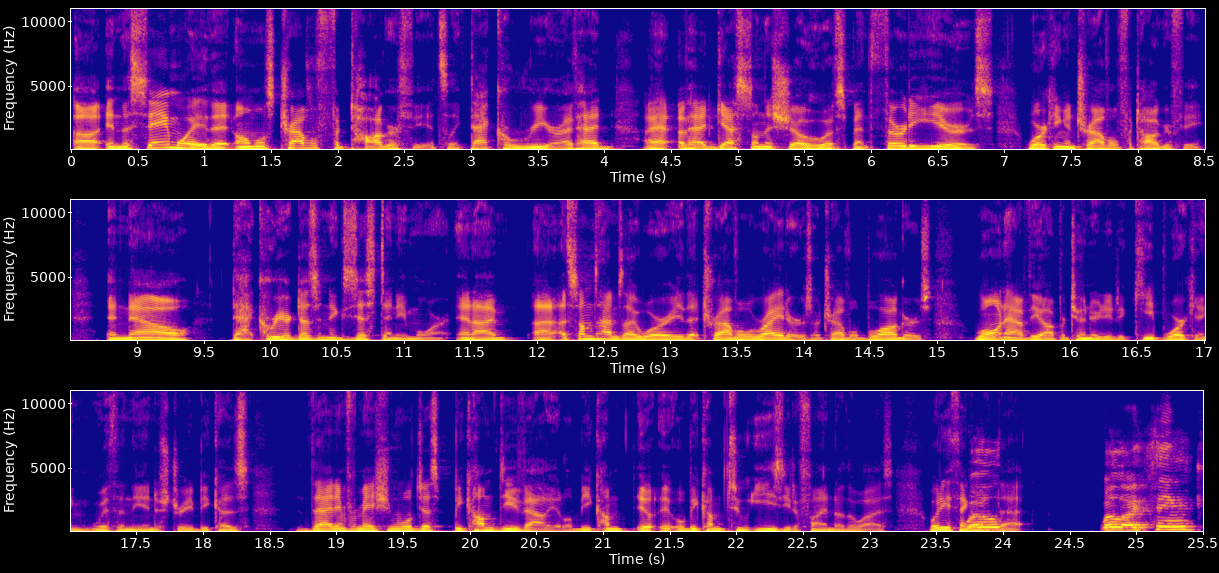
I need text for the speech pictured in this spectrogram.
uh, in the same way that almost travel photography, it's like that career. I've had I, have had guests on the show who have spent 30 years working in travel photography, and now that career doesn't exist anymore. And I uh, sometimes I worry that travel writers or travel bloggers won't have the opportunity to keep working within the industry because that information will just become devalued. It'll become it, it will become too easy to find otherwise. What do you think well, about that? Well, I think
